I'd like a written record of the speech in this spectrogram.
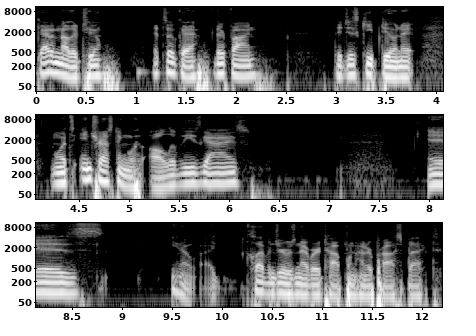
got another two. It's okay. They're fine. They just keep doing it. And what's interesting with all of these guys is, you know, I, Clevinger was never a top 100 prospect.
